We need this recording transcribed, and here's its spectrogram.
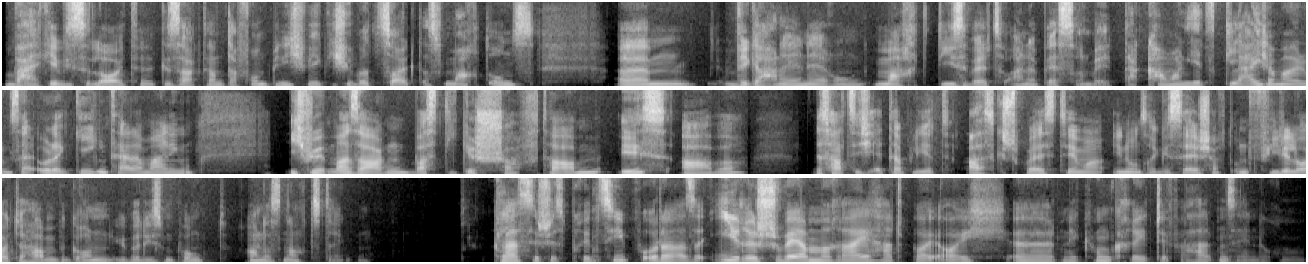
Weil gewisse Leute gesagt haben, davon bin ich wirklich überzeugt, das macht uns, ähm, vegane Ernährung macht diese Welt zu einer besseren Welt. Da kann man jetzt gleicher Meinung sein oder gegenteiliger Meinung. Ich würde mal sagen, was die geschafft haben, ist aber, es hat sich etabliert als Gesprächsthema in unserer Gesellschaft und viele Leute haben begonnen, über diesen Punkt anders nachzudenken. Klassisches Prinzip, oder? Also ihre Schwärmerei hat bei euch äh, eine konkrete Verhaltensänderung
